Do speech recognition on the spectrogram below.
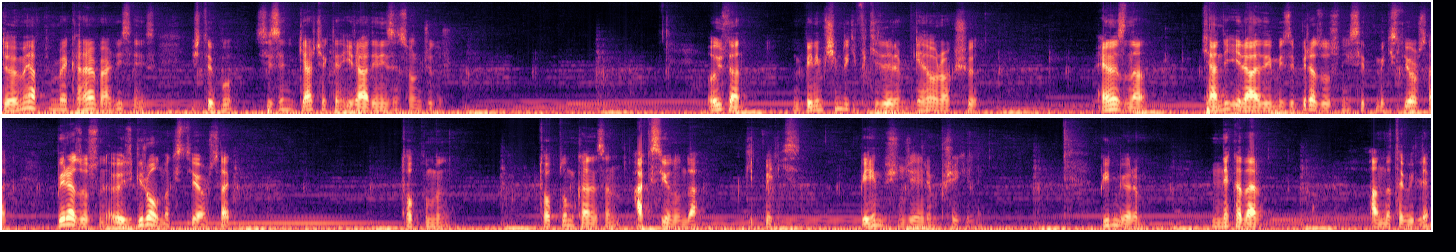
dövme yaptırmaya karar verdiyseniz işte bu sizin gerçekten iradenizin sonucudur. O yüzden benim şimdiki fikirlerim genel olarak şu. En azından kendi irademizi biraz olsun hissetmek istiyorsak, biraz olsun özgür olmak istiyorsak toplumun toplum kanısının aksi yolunda gitmeliyiz. Benim düşüncelerim bu şekilde. Bilmiyorum ne kadar anlatabildim,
